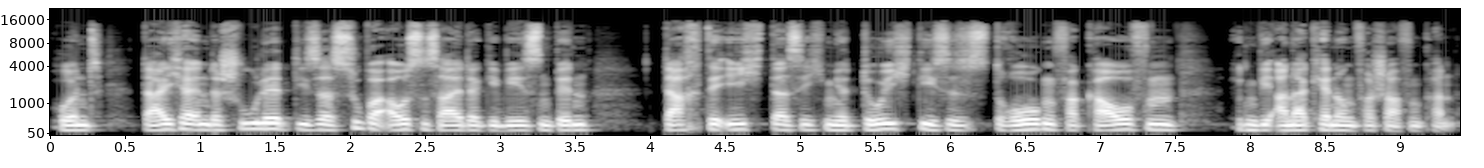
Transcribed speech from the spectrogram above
Und da ich ja in der Schule dieser super Außenseiter gewesen bin, dachte ich, dass ich mir durch dieses Drogenverkaufen irgendwie Anerkennung verschaffen kann.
